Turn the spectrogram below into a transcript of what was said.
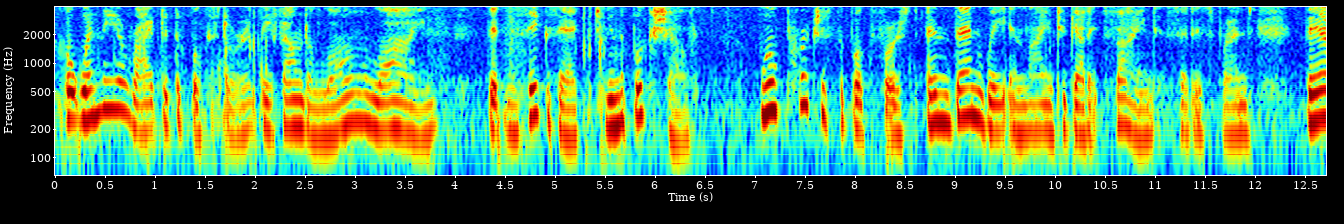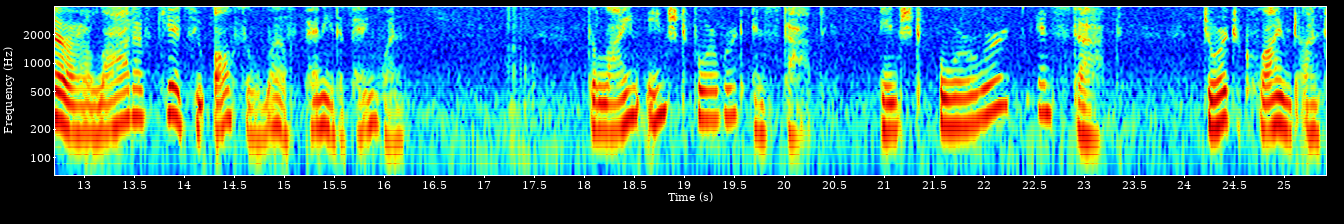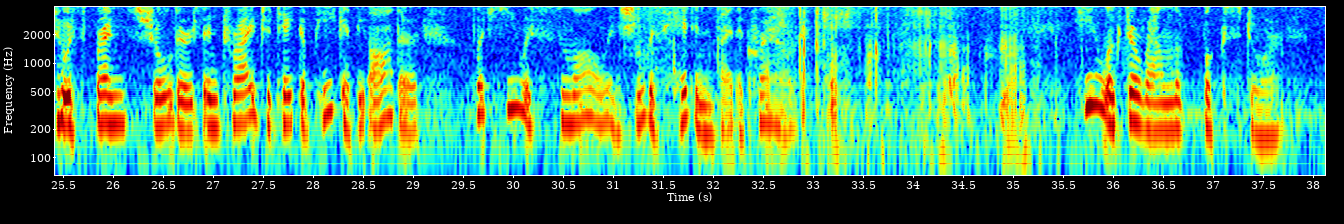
But when they arrived at the bookstore, they found a long line that zigzagged between the bookshelves. We'll purchase the book first and then wait in line to get it signed, said his friend. There are a lot of kids who also love Penny the Penguin. The line inched forward and stopped, inched forward and stopped. George climbed onto his friend's shoulders and tried to take a peek at the author but he was small and she was hidden by the crowd. He looked around the bookstore.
